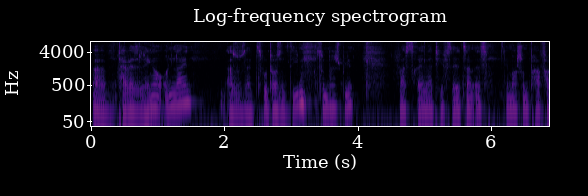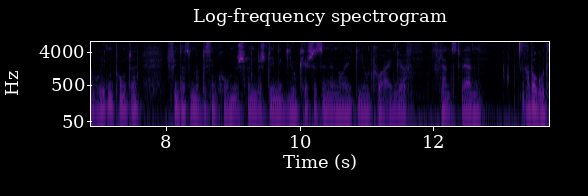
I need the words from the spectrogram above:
äh, teilweise länger online also seit 2007 zum Beispiel, was relativ seltsam ist. Die haben auch schon ein paar Favoritenpunkte. Ich finde das immer ein bisschen komisch, wenn bestehende Geocaches in eine neue Geotour eingepflanzt werden. Aber gut,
